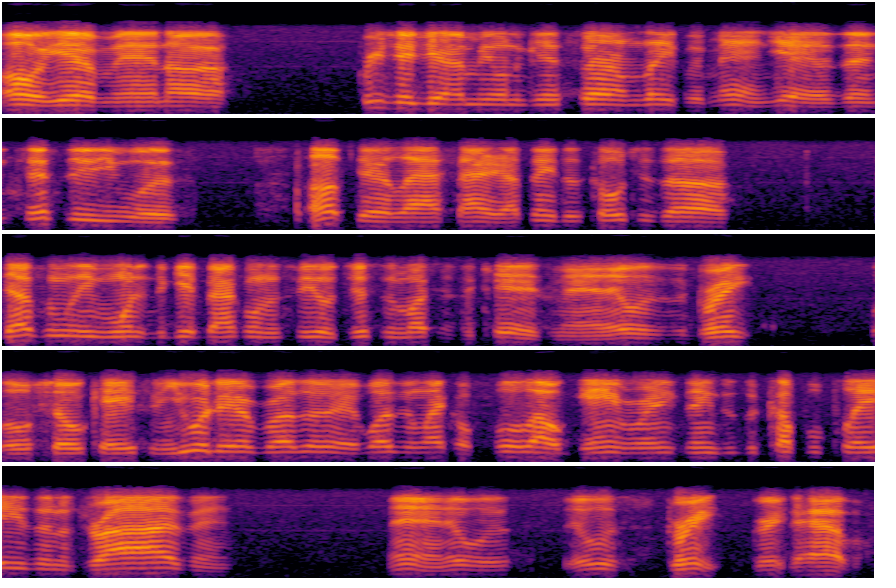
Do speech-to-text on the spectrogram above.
Oh yeah, man. Uh, appreciate you having me on again. Sorry I'm late, but man, yeah, the intensity was up there last Saturday. I think the coaches uh definitely wanted to get back on the field just as much as the kids, man. It was a great little showcase, and you were there, brother. It wasn't like a full out game or anything, just a couple plays and a drive, and man, it was it was great, great to have him.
